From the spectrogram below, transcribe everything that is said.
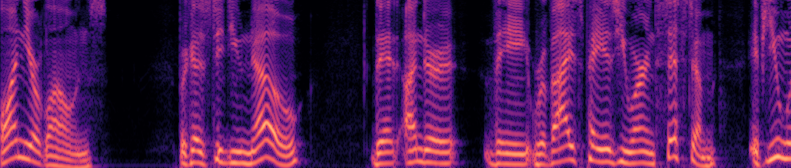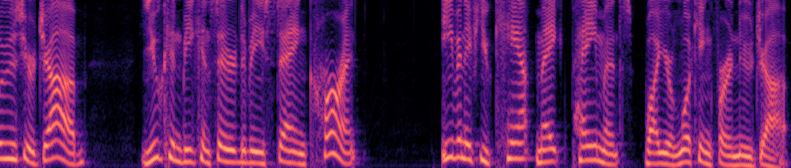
on your loans. Because did you know that under the revised pay as you earn system, if you lose your job, you can be considered to be staying current even if you can't make payments while you're looking for a new job.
